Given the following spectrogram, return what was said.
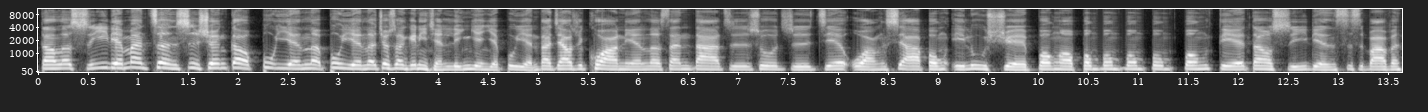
到了十一点半，正式宣告不演了，不演了，就算给你钱，零演也不演。大家要去跨年了，三大指数直接往下崩，一路雪崩哦，崩。崩崩崩崩跌到十一点四十八分，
